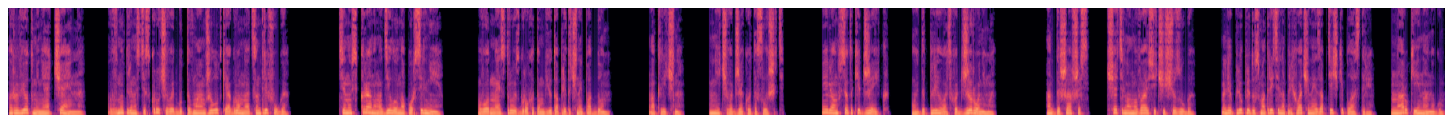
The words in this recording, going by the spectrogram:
Рвет меня отчаянно. Внутренности скручивает, будто в моем желудке огромная центрифуга. Тянусь к кранам и делаю напор сильнее. Водные струи с грохотом бьют о плиточный поддон. Отлично. Нечего Джеку это слышать. Или он все таки Джейк? Ой, да плевать, хоть Джеронима. Отдышавшись, тщательно умываюсь и чищу зубы. Леплю предусмотрительно прихваченные из аптечки пластыри. На руки и на ногу.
